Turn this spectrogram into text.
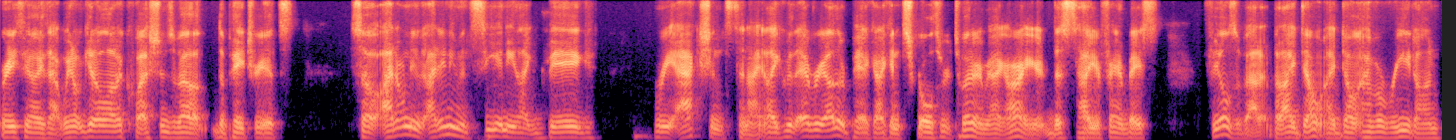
or anything like that. We don't get a lot of questions about the Patriots, so I don't even I didn't even see any like big reactions tonight. Like with every other pick, I can scroll through Twitter and be like, all right, you're- this is how your fan base feels about it. But I don't. I don't have a read on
